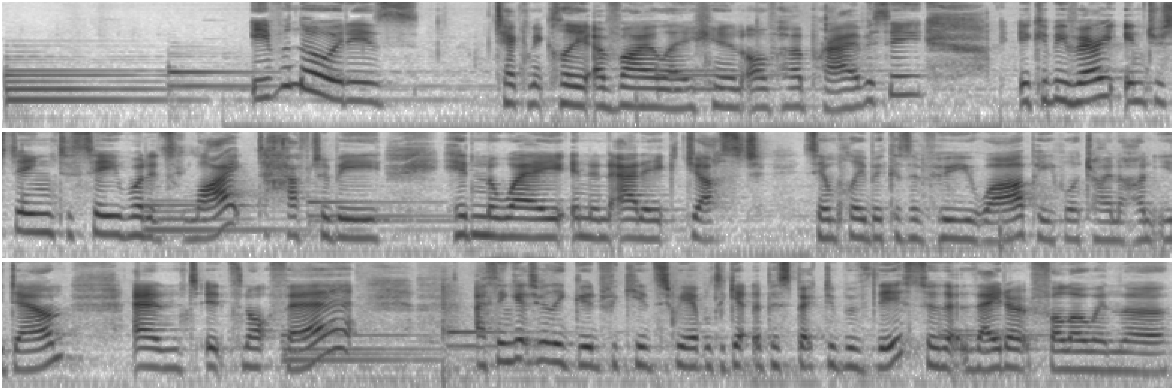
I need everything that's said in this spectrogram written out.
Even though it is technically a violation of her privacy, it could be very interesting to see what it's like to have to be hidden away in an attic just simply because of who you are. People are trying to hunt you down, and it's not fair. I think it's really good for kids to be able to get the perspective of this so that they don't follow in the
